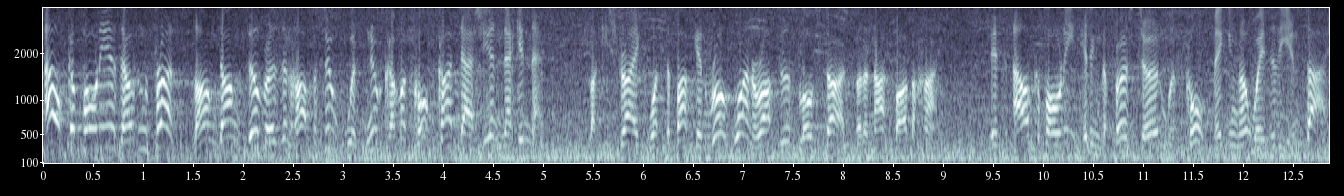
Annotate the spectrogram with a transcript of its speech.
Al Capone is out in front. Long Dong Silver is in hot pursuit with newcomer Colt Kardashian neck and neck. Lucky Strike, What the Buck, and Rogue One are off to a slow start, but are not far behind. It's Al Capone hitting the first turn with Colt making her way to the inside.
